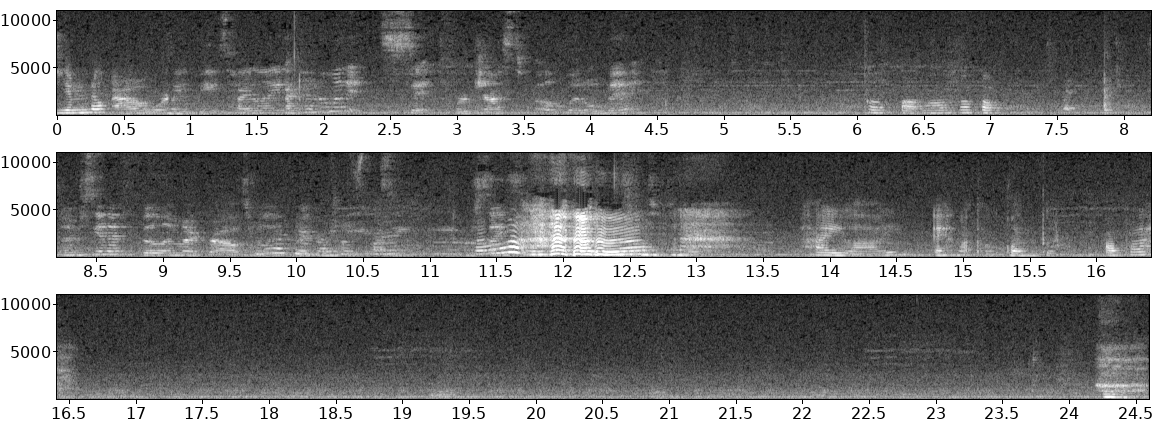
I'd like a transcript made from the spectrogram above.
want them to Senyum stand dong. out my base highlight. I kind of let it sit for just a little bit. I'm just gonna fill in my brows really quick. I'm gonna be Highlight, eh nggak tahu kontur apa?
